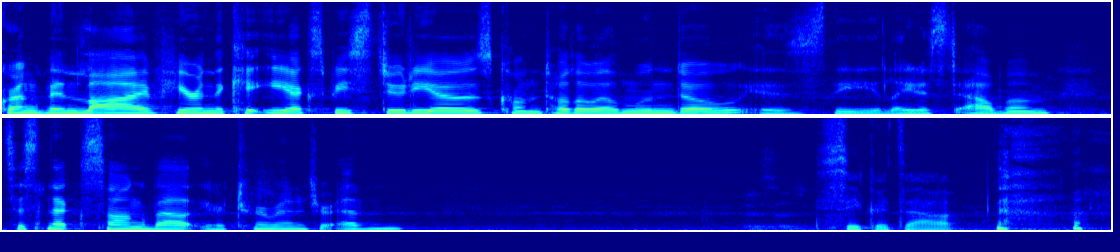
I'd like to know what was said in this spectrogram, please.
Khruangbin Live here in the KEXP studios. Con Todo El Mundo is the latest album. Is this next song about your tour manager, Evan? Secret's out.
